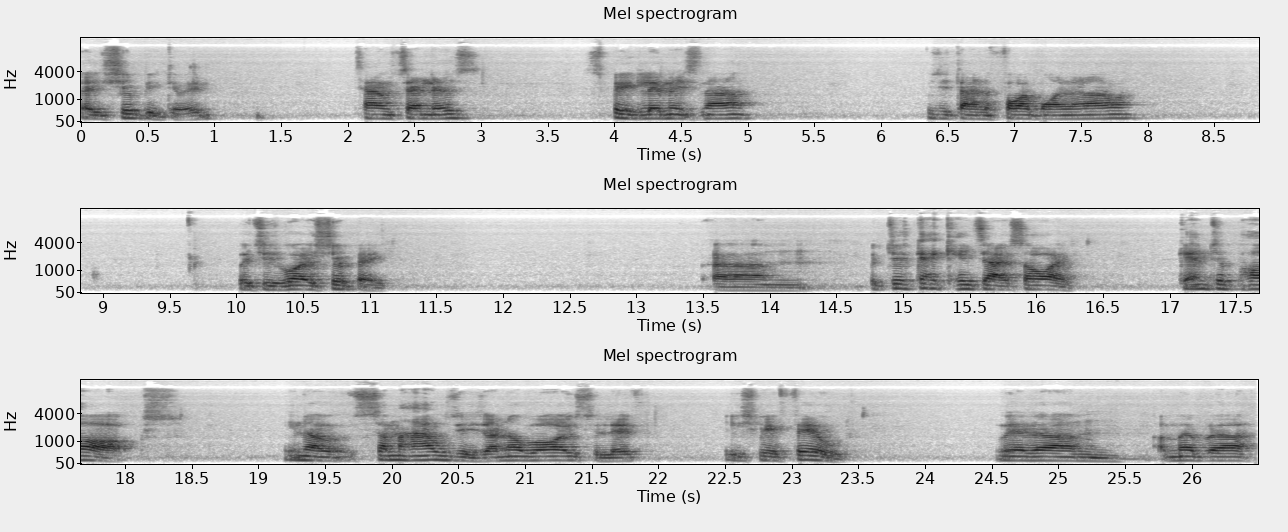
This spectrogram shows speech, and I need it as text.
they should be doing. Town centres, speed limits now. Is it down to five mile an hour? Which is what it should be. Um, but just get kids outside, get them to parks. You know, some houses. I know where I used to live. It used to be a field. Where um, I remember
